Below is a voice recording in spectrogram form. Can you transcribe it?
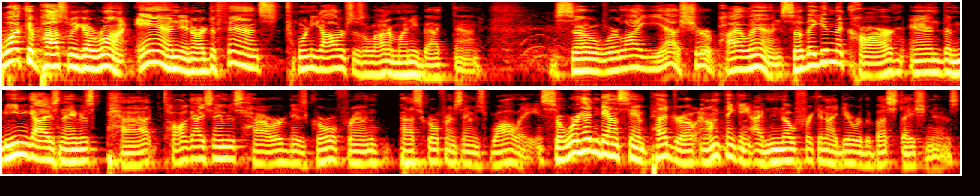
what could possibly go wrong? And in our defense, $20 is a lot of money back then. So we're like, yeah, sure, pile in. So they get in the car, and the mean guy's name is Pat, tall guy's name is Howard, and his girlfriend, Pat's girlfriend's name is Wally. So we're heading down San Pedro, and I'm thinking, I have no freaking idea where the bus station is.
